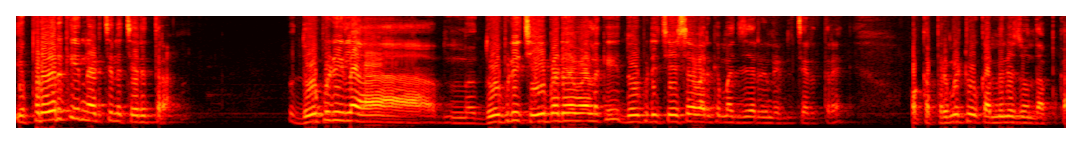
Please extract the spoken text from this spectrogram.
ఇప్పటివరకు నడిచిన చరిత్ర. దోపిడీల దోపిడీ చేయబడే వాళ్ళకి దోపిడీ చేసేవారికి మధ్య జరిగినటువంటి చరిత్రే. ఒక ప్రిమిటివ్ కమ్యూనిజం తప్ప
